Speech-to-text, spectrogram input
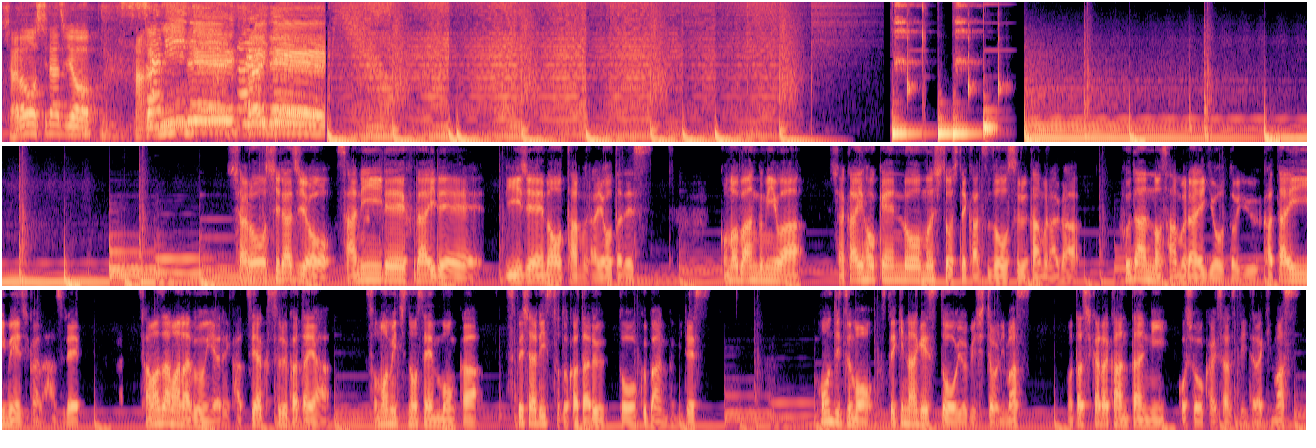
社労士ラジオ。 Sunny Day Friday。社労士ラジオ Sunny Day Friday。DJ の田村陽太です。この番組は社会保険労務士として活動する田村が普段の侍業という固いイメージから外れ様々な分野で活躍する方やその道の専門家、スペシャリストと語るトーク番組です。本日も素敵なゲストをお呼びしております。私から簡単にご紹介させていただきます。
